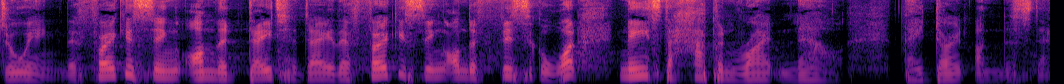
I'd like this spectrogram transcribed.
doing. They're focusing on the day to day. They're focusing on the physical. What needs to happen right now? They don't understand.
